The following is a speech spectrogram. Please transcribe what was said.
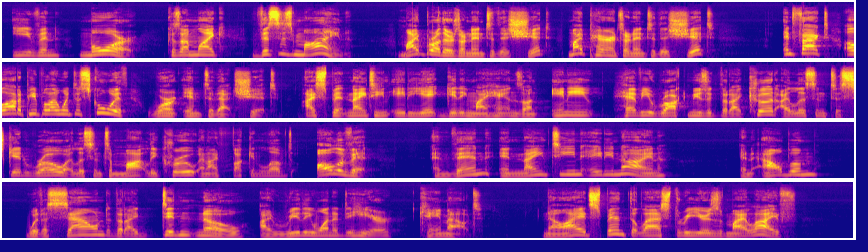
even more. Because I'm like, this is mine. My brothers aren't into this shit. My parents aren't into this shit. In fact, a lot of people I went to school with weren't into that shit. I spent 1988 getting my hands on any heavy rock music that I could. I listened to Skid Row, I listened to Motley Crue, and I fucking loved all of it. And then in 1989, an album with a sound that I didn't know I really wanted to hear came out. Now, I had spent the last three years of my life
